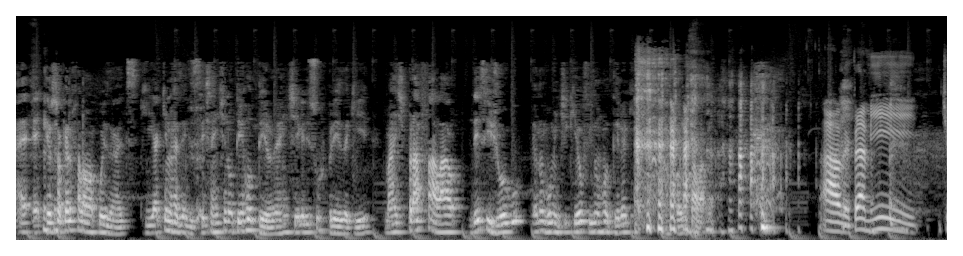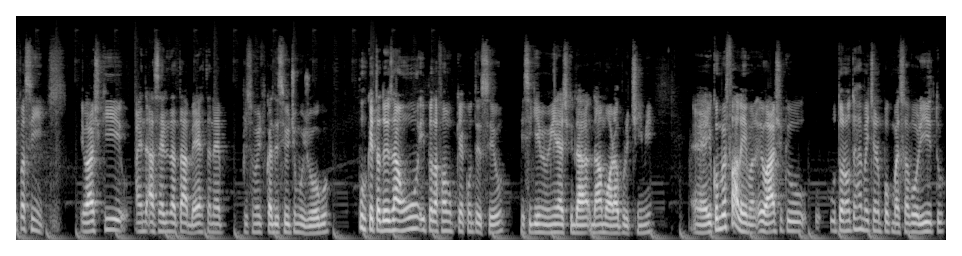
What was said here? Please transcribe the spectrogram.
é- é, eu só quero falar uma coisa antes, que aqui no Resenha de Sexta a gente não tem roteiro, né? A gente chega de surpresa aqui, mas pra falar desse jogo, eu não vou mentir que eu fiz um roteiro aqui. Pode falar. Ah, velho, pra mim, tipo assim, eu acho que a série ainda tá aberta, né? Principalmente por causa desse último jogo. Porque tá 2x1 e pela forma que aconteceu. Esse game win acho que dá, dá uma moral pro time. É, e como eu falei, mano, eu acho que o, o Toronto realmente era um pouco mais favorito.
